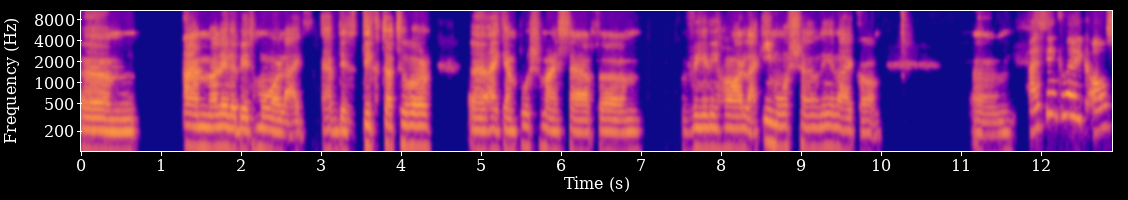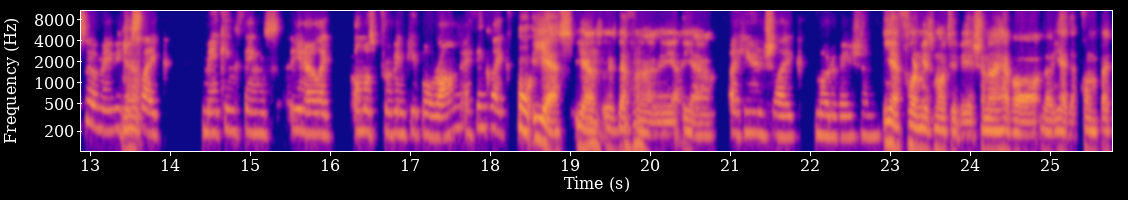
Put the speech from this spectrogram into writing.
Um, I'm a little bit more like have this dictator. Uh, I can push myself um, really hard, like emotionally, like um, um, I think like also maybe just yeah. like making things, you know, like almost proving people wrong. I think like oh yes, yes, mm-hmm. it's definitely yeah, yeah. A huge like motivation. Yeah, for me it's motivation. I have a the, yeah the compet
